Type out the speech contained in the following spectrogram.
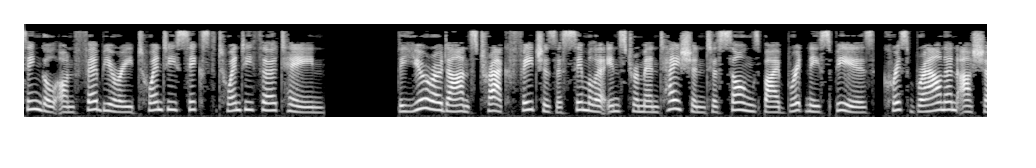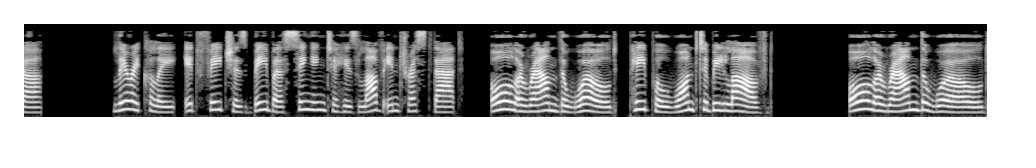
single on February 26, 2013. The Eurodance track features a similar instrumentation to songs by Britney Spears, Chris Brown and Usher. Lyrically, it features Bieber singing to his love interest that, "...all around the world, people want to be loved. All around the world."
